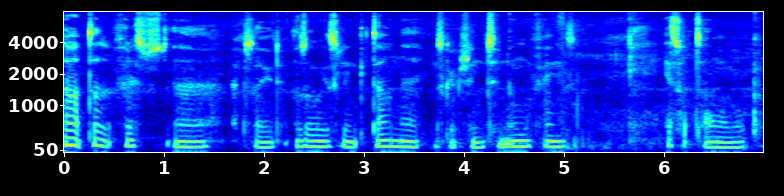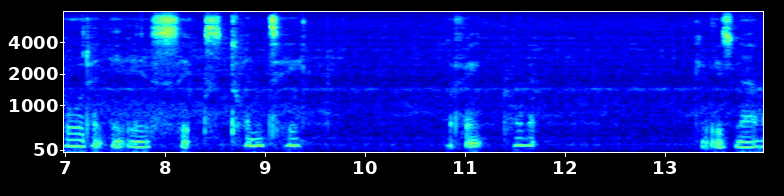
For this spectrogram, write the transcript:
That does it for this uh, episode. As always, link down there in the description to normal things. It's what time I'm recording. It is 6.20, I think on it. It is now.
